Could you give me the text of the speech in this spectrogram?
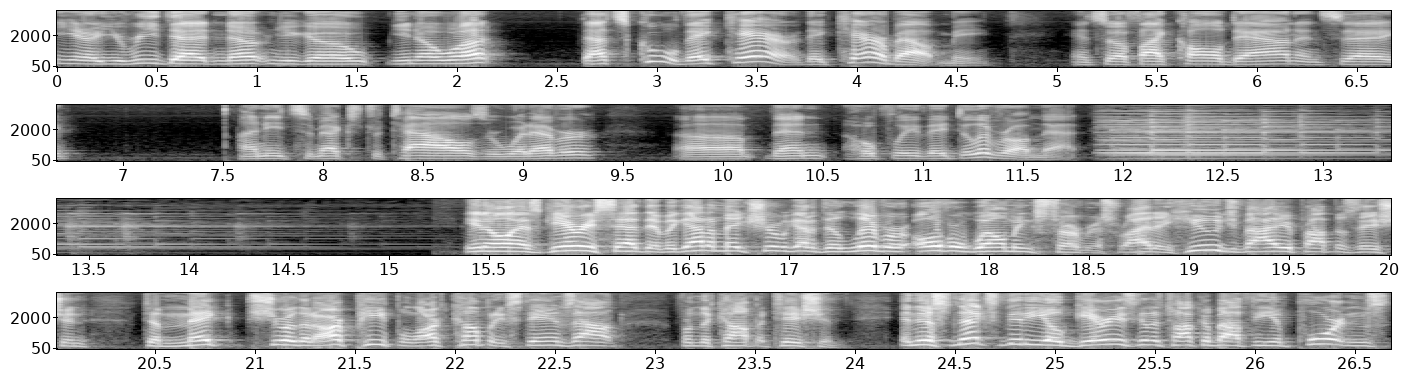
you know, you read that note and you go, you know what? That's cool. They care. They care about me. And so if I call down and say, I need some extra towels or whatever, uh, then hopefully they deliver on that. You know, as Gary said, that we got to make sure we got to deliver overwhelming service, right? A huge value proposition to make sure that our people, our company stands out from the competition. In this next video, Gary is going to talk about the importance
